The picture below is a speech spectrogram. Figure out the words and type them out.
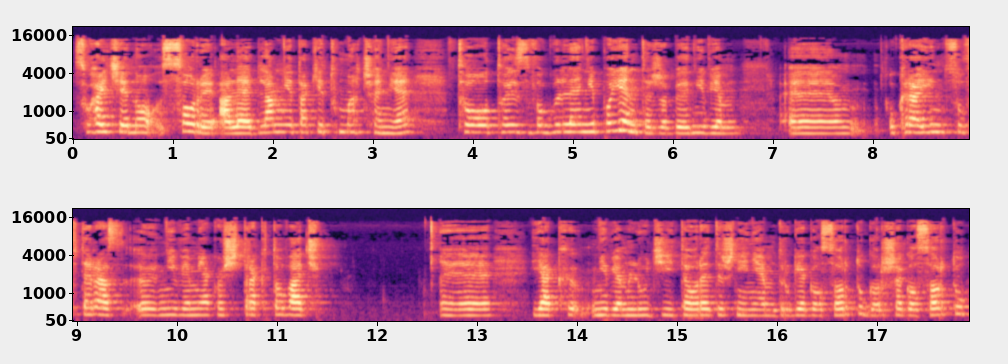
Słuchajcie, no sorry, ale dla mnie takie tłumaczenie to, to jest w ogóle niepojęte, żeby, nie wiem, Ukraińców teraz, nie wiem, jakoś traktować Y, jak, nie wiem, ludzi teoretycznie, nie wiem, drugiego sortu, gorszego sortu,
